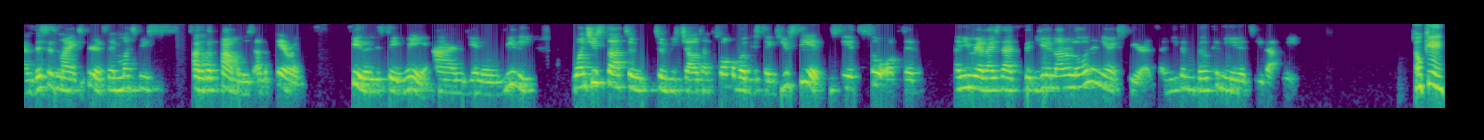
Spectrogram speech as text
and this is my experience, there must be other families, other parents feeling the same way. And, you know, really, once you start to, to reach out and talk about these things, you see it. You see it so often. And you realize that, that you're not alone in your experience and you can build community that way. Okay.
